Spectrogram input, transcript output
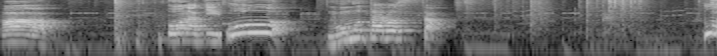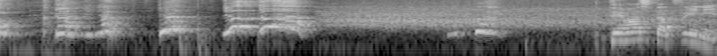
ああ大泣き。おお桃太郎さうわ！ややややった！ー出ましたついに。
